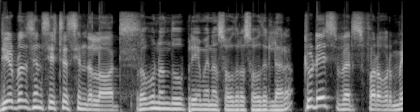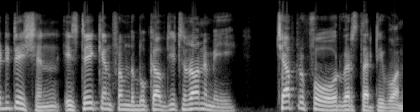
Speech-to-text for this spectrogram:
Dear brothers and sisters in the Lord ప్రభునందు ప్రియమైన సోదర సోదరులారా today's verse for our meditation is taken from the book of Deuteronomy chapter four verse thirty one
